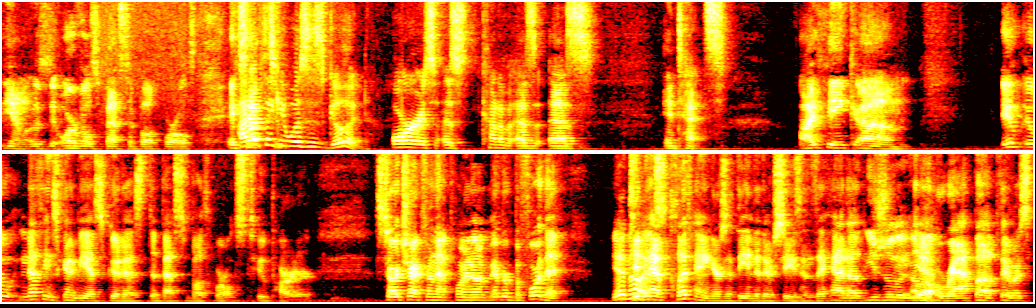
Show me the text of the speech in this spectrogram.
You know, it was the Orville's best of both worlds. Except I don't think it was as good or as, as kind of as as intense. I think um, it, it nothing's going to be as good as the best of both worlds two parter. Star Trek from that point on. Remember before that Yeah, no, didn't have cliffhangers at the end of their seasons. They had a usually a Yeah. little wrap up. There was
